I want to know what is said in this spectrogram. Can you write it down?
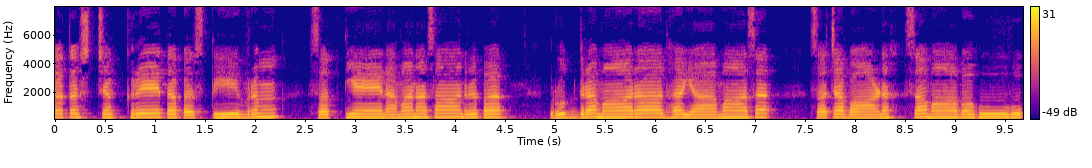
ततश्चक्रे तपस्तीव्रम् सत्येन मनसा नृप। रुद्रमाराधयामास स च बाणः समाबहूः।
